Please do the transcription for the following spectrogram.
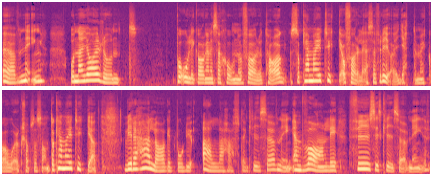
övning. Och när jag är runt på olika organisationer och företag så kan man ju tycka, och föreläser, för det gör jag jättemycket av workshops och sånt. Då kan man ju tycka att vid det här laget borde ju alla haft en krisövning. En vanlig fysisk krisövning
